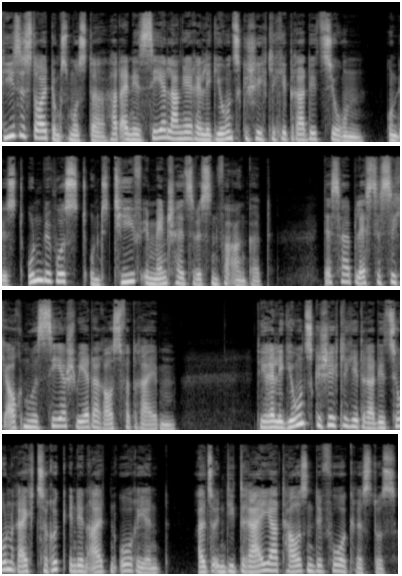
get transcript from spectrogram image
Dieses Deutungsmuster hat eine sehr lange religionsgeschichtliche Tradition und ist unbewusst und tief im Menschheitswissen verankert. Deshalb lässt es sich auch nur sehr schwer daraus vertreiben. Die religionsgeschichtliche Tradition reicht zurück in den alten Orient, also in die drei Jahrtausende vor Christus.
